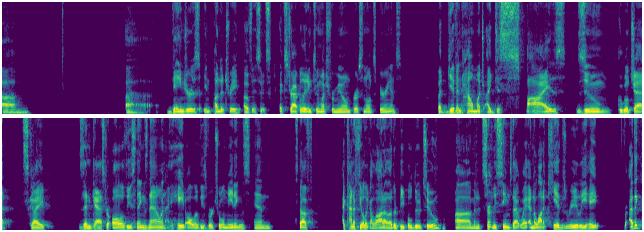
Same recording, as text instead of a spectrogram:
um, uh, dangers in punditry of extrapolating too much from your own personal experience. But given how much I despise Zoom, Google Chat, Skype, Zencastr, all of these things now, and I hate all of these virtual meetings and stuff. I kind of feel like a lot of other people do too. Um, and it certainly seems that way. And a lot of kids really hate. I think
